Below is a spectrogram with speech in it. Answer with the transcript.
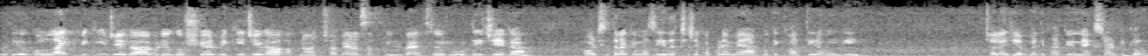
वीडियो को लाइक भी कीजिएगा, वीडियो को शेयर भी कीजिएगा, अपना अच्छा प्यारा सा फीडबैक ज़रूर दीजिएगा। और इसी तरह के मज़ीद अच्छे अच्छे कपड़े मैं आपको दिखाती रहूँगी। चलें जी, अब मैं दिखाती हूँ नेक्स्ट आर्टिकल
